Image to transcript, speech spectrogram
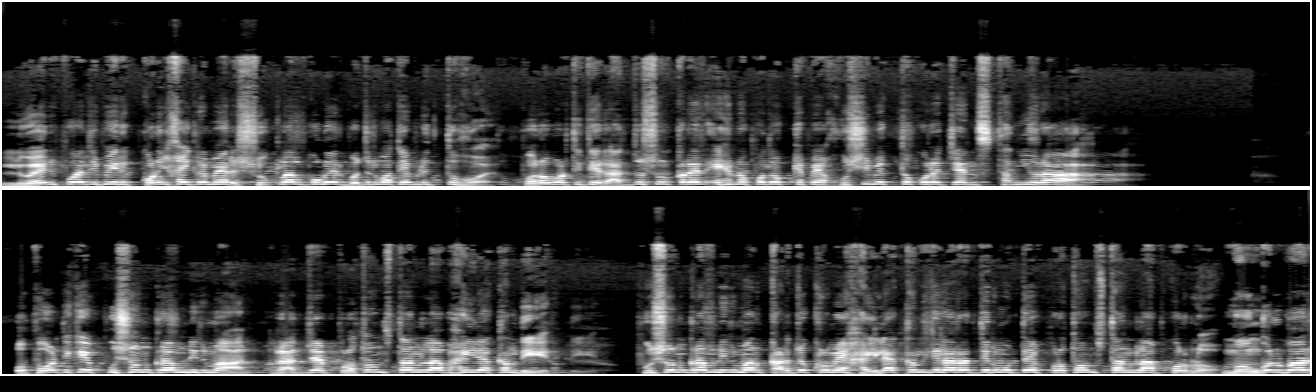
লুয়েরপুয়া জিপির কড়িখাই গ্রামের শুক্লাল গৌড়ের বজ্রপাতে মৃত্যু হয়। পরবর্তীতে রাজ্য সরকারের এহেন পদক্ষেপে খুশি ব্যক্ত করেছেন স্থানীয়রা। অপরদিকে পুষণ গ্রাম নির্মাণ রাজ্যে প্রথম স্থান লাভ হাইলাকান্দির পুষণ গ্রাম নির্মাণ কার্যক্রমে হাইলাকান্দি জেলা রাজ্যের মধ্যে প্রথম স্থান লাভ করল। মঙ্গলবার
